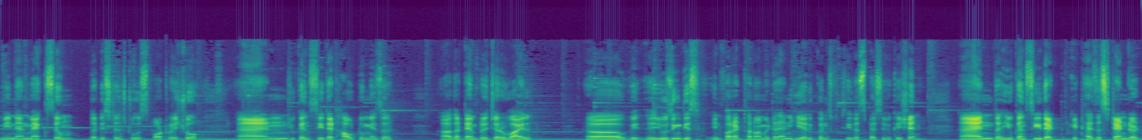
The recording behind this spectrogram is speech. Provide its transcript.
mean and maximum the distance to spot ratio and you can see that how to measure uh, the temperature while uh, using this infrared thermometer. And here you can see the specification and you can see that it has a standard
